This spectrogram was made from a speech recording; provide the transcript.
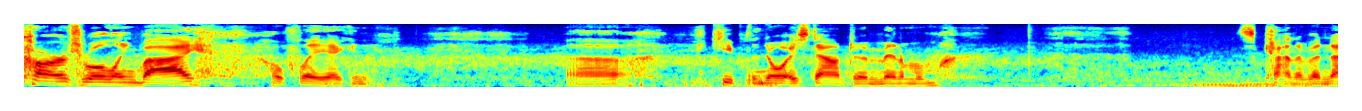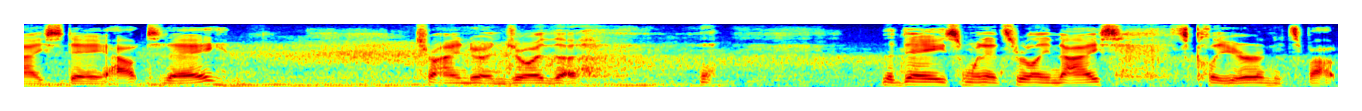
cars rolling by. Hopefully, I can uh, keep the noise down to a minimum. It's kind of a nice day out today. Trying to enjoy the the days when it's really nice. It's clear and it's about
